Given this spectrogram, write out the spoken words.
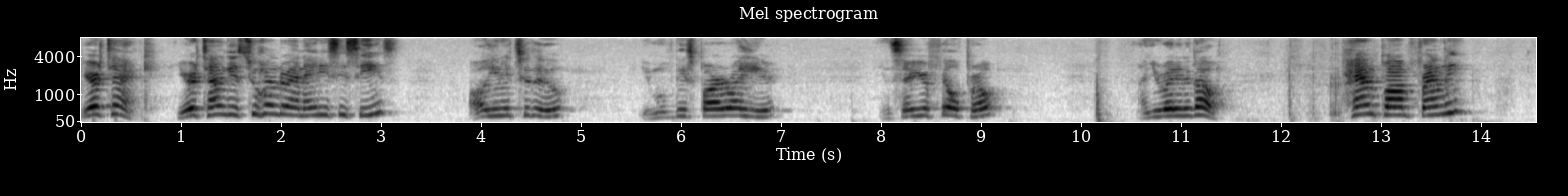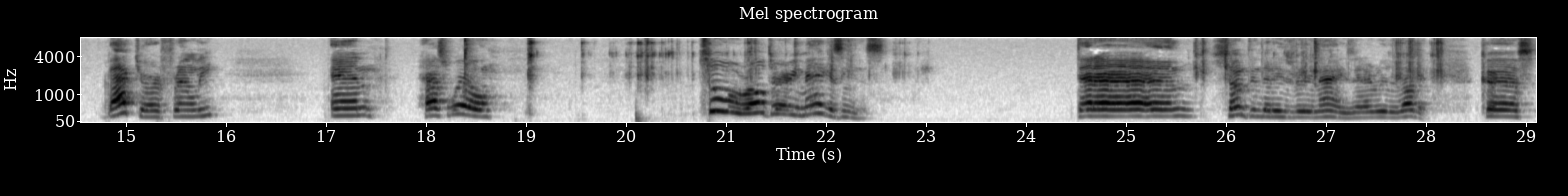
Your tank. Your tank is 280 cc's. All you need to do you move this part right here. Insert your fill probe. And you're ready to go hand pump friendly, backyard friendly, and as well two rotary magazines. Ta-da! Something that is really nice and I really love it. Cause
